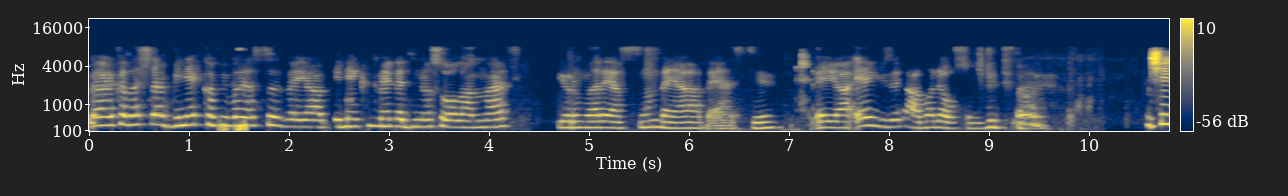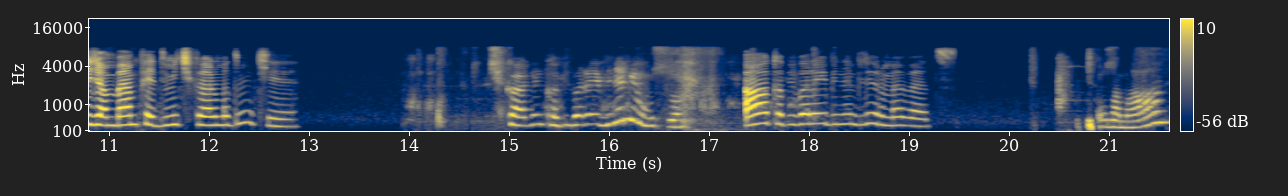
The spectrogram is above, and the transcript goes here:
Ve arkadaşlar binek kapibarası veya binek mega dinosu olanlar yorumlara yazsın veya beğensin. Veya en güzeli abone olsun lütfen. Bir şey diyeceğim ben pedimi çıkarmadım ki. Çıkardın kapibaraya binemiyor musun? Aa kapibaraya binebiliyorum evet. O zaman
